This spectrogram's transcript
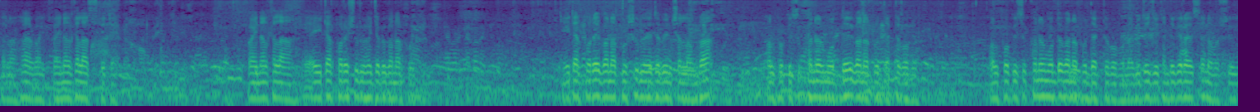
খেলা। হ্যাঁ ভাই ফাইনাল খেলা আজকে এটা। ফাইনাল খেলা, এইটার পরে শুরু হয়ে যাবে গনারপুর। এইটার পরে গনারপুর শুরু হয়ে যাবে ইনশাল্লাহ আমরা। অল্প কিছুক্ষণের মধ্যেই গনারপুর দেখতে পাবো। অল্প কিছুক্ষণের মধ্যে গনারপুর দেখতে পাবো। না বিজয় যেখান থেকে রয়েছেন অবশ্যই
